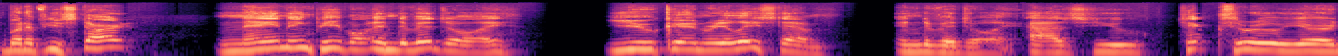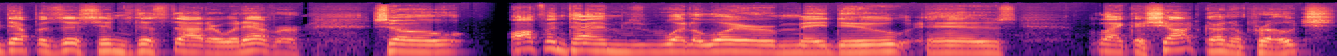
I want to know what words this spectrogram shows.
But if you start naming people individually, you can release them individually as you tick through your depositions, this, that, or whatever. So oftentimes, what a lawyer may do is like a shotgun approach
